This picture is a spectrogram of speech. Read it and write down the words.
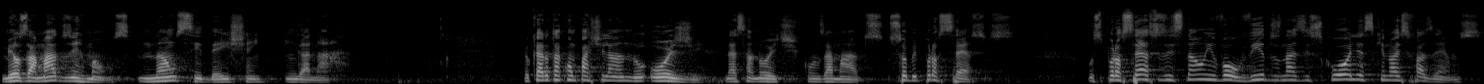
Meus amados irmãos, não se deixem enganar. Eu quero estar compartilhando hoje, nessa noite, com os amados, sobre processos. Os processos estão envolvidos nas escolhas que nós fazemos.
